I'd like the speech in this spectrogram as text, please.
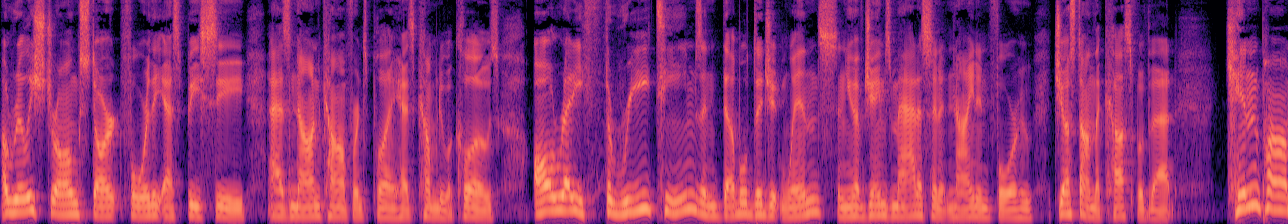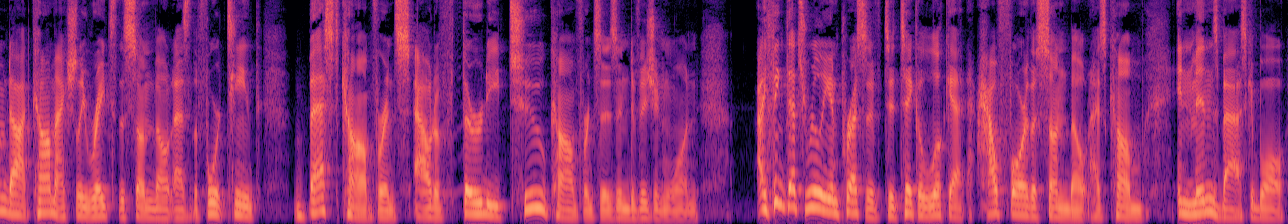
a really strong start for the SBC as non-conference play has come to a close. Already 3 teams in double-digit wins and you have James Madison at 9 and 4 who just on the cusp of that. KenPom.com actually rates the Sun Belt as the 14th best conference out of 32 conferences in Division 1. I think that's really impressive to take a look at how far the Sun Belt has come in men's basketball.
